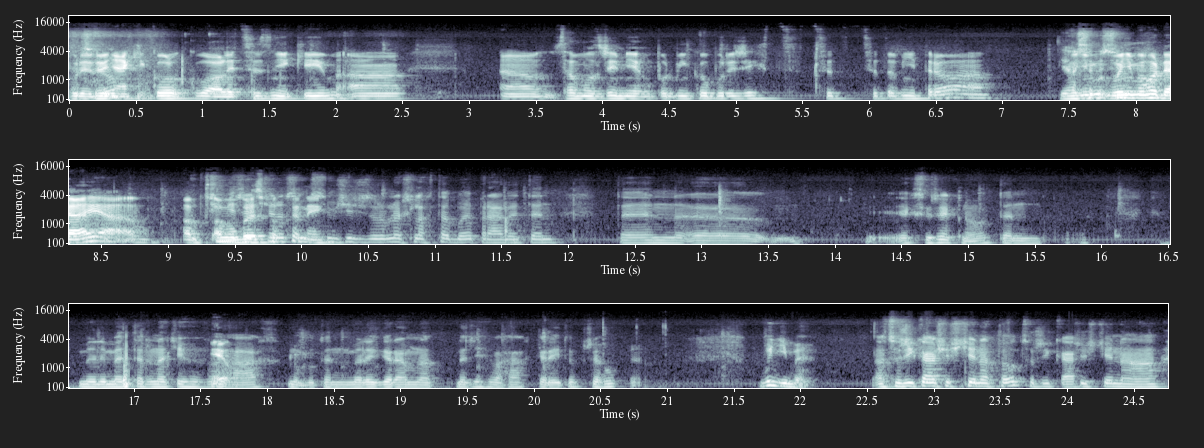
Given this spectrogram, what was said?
bude do nějaké ko, koalice s někým a, a samozřejmě jeho podmínkou bude, že chce, chce to vnitro a já oni, myslím, oni mu ho dají a, a, a bude spokojený. Myslím, že zrovna šlachta bude právě ten, ten uh, jak si řekl, no, ten milimetr na těch vahách, jo. nebo ten miligram na, na těch vahách, který to přehoupne. Uvidíme. A co říkáš ještě na to? Co říkáš ještě na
